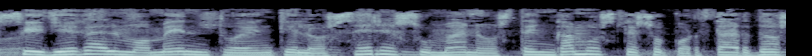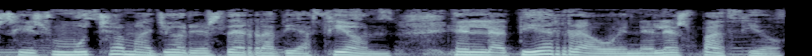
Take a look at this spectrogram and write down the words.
Si llega el momento en que los seres humanos tengamos que soportar dosis mucho mayores de radiación en la Tierra o en el espacio,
